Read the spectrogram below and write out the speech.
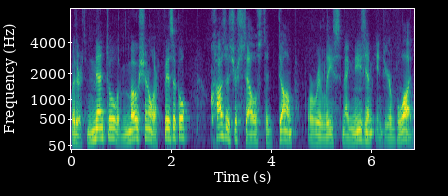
whether it's mental, emotional, or physical, causes your cells to dump or release magnesium into your blood.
